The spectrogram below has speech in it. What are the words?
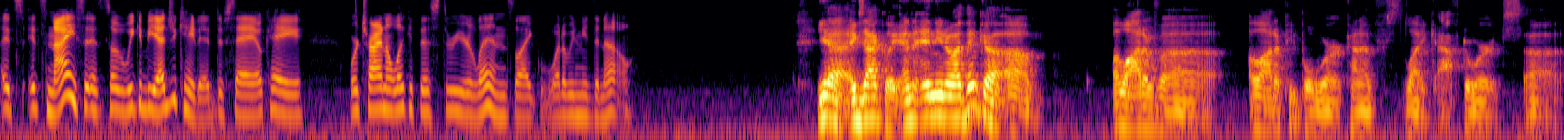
it's it's nice it's, so we can be educated to say, okay, we're trying to look at this through your lens. Like, what do we need to know? Yeah, exactly. And and you know, I think uh, um, a lot of uh, a lot of people were kind of like afterwards. Uh,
